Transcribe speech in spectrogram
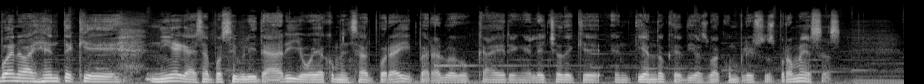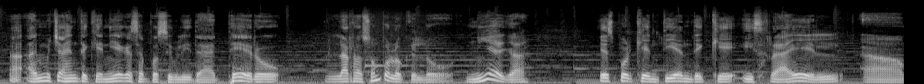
Bueno, hay gente que niega esa posibilidad y yo voy a comenzar por ahí para luego caer en el hecho de que entiendo que Dios va a cumplir sus promesas. Ah, hay mucha gente que niega esa posibilidad, pero la razón por lo que lo niega es porque entiende que Israel ah,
